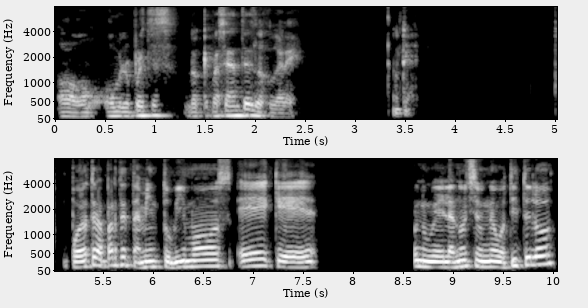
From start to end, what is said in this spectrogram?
o, o me lo prestes lo que pasé antes, lo jugaré. Ok. Por otra parte, también tuvimos eh, que el anuncio de un nuevo título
